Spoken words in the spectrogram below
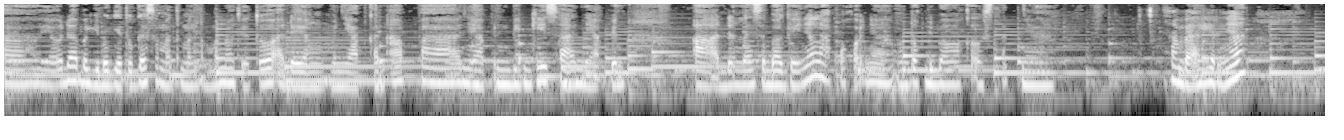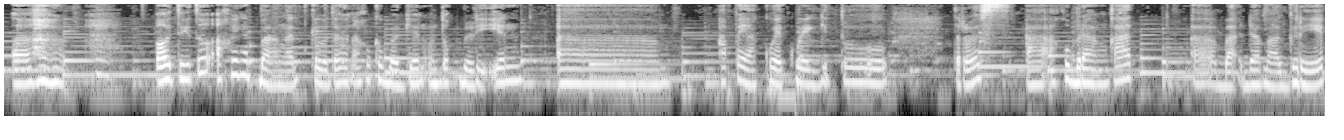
uh, ya udah bagi-bagi tugas sama teman-teman. Waktu itu ada yang menyiapkan apa nyiapin bingkisan nyiapin uh, dan lain sebagainya lah pokoknya untuk dibawa ke ustadznya. Sampai akhirnya uh, waktu itu aku inget banget kebetulan aku kebagian untuk beliin uh, apa ya kue-kue gitu terus uh, aku berangkat uh, ba'da maghrib.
